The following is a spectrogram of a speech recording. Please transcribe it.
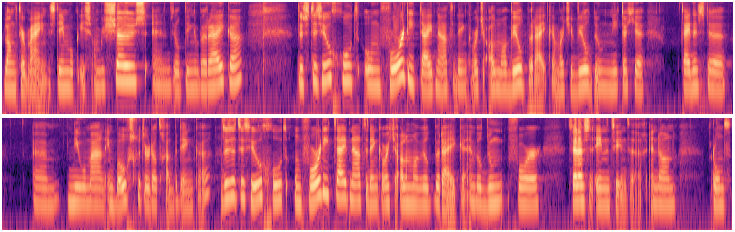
lang termijn. Steenbok is ambitieus en wil dingen bereiken. Dus het is heel goed om voor die tijd na te denken wat je allemaal wilt bereiken en wat je wilt doen. Niet dat je tijdens de ehm, nieuwe maan in boogschutter dat gaat bedenken. Dus het is heel goed om voor die tijd na te denken wat je allemaal wilt bereiken en wilt doen voor 2021. En dan rond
